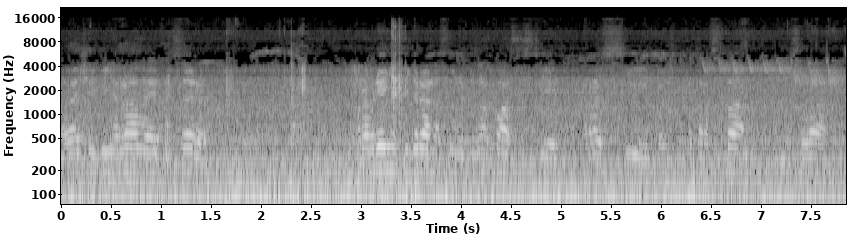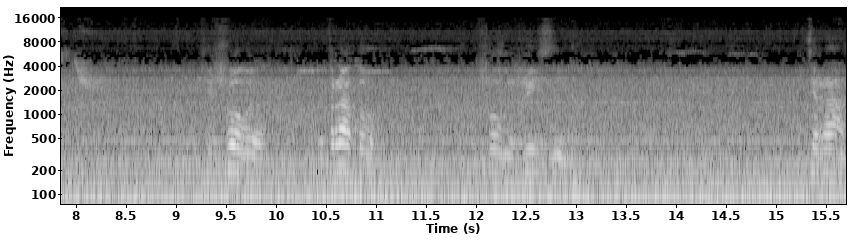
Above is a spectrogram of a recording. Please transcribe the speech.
товарищи генералы и офицеры, Управление Федеральной службы безопасности России по Татарстан начала тяжелую утрату тяжелой жизни ветеран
